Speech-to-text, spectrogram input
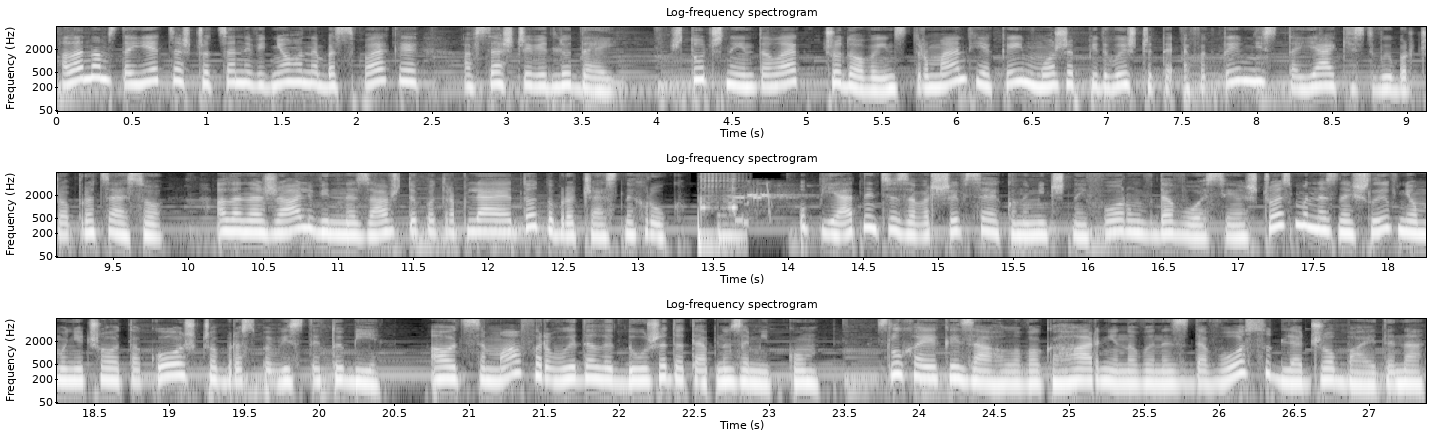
але нам здається, що це не від нього небезпеки, а все ще від людей. Штучний інтелект чудовий інструмент, який може підвищити ефективність та якість виборчого процесу, але на жаль, він не завжди потрапляє до доброчесних рук. У п'ятницю завершився економічний форум в Давосі. Щось ми не знайшли в ньому нічого такого, щоб розповісти тобі. А от семафор видали дуже дотепну замітку. Слухай, який заголовок гарні новини з Давосу для Джо Байдена.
